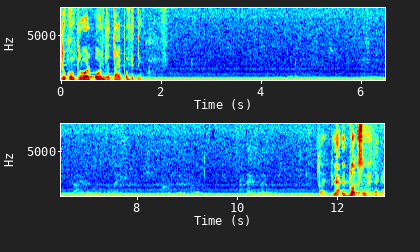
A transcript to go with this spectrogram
to control all the type of the pain. لا البلوكس محتاجه لها.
